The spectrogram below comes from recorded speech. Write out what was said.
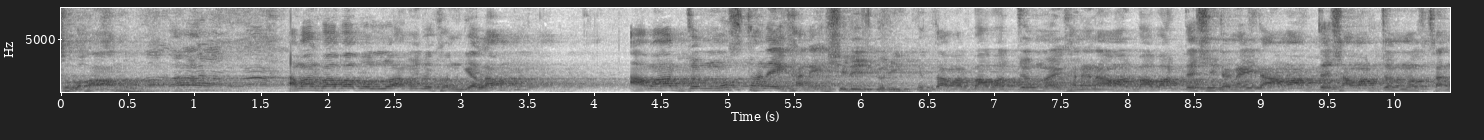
সুবহান আমার বাবা বলল, আমি যখন গেলাম, আমার জন্মস্থান এখানে শিরিশগুড়ি কিন্তু আমার বাবার জন্ম এখানে না, আমার বাবার দেশ এটা না, এটা আমার দেশ, আমার জন্মস্থান,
